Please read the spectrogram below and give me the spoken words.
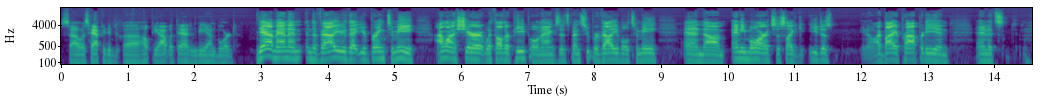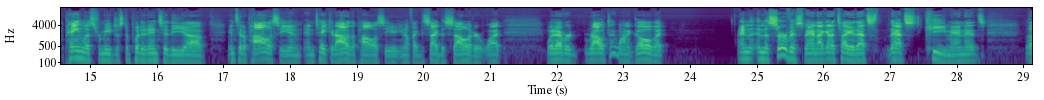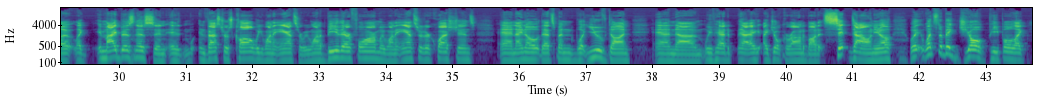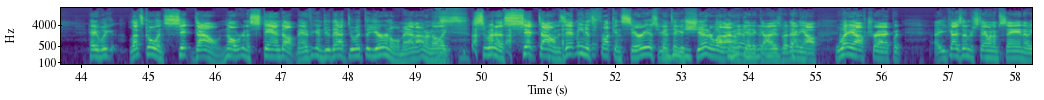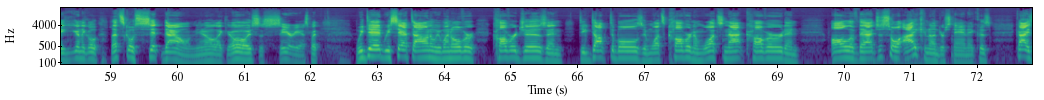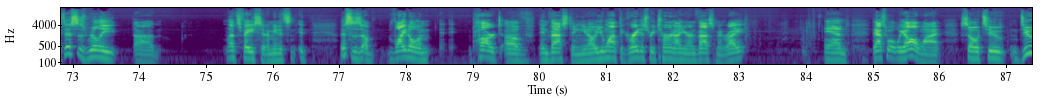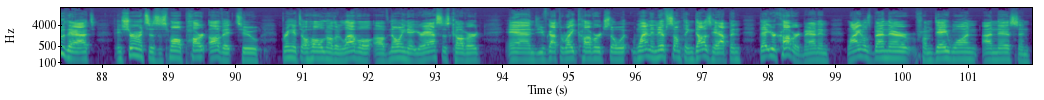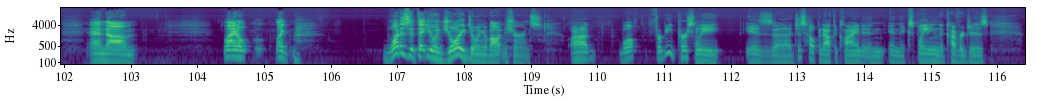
So I was happy to uh, help you out with that and be on board. Yeah, man, and, and the value that you bring to me, I want to share it with other people, man, because it's been super valuable to me. And um, anymore, it's just like you just, you know, I buy a property and and it's painless for me just to put it into the uh, into the policy and, and take it out of the policy. You know, if I decide to sell it or what, whatever route I want to go, but and and the service, man, I got to tell you, that's that's key, man. It's uh, like in my business and, and investors call we want to answer. We want to be there for them we want to answer their questions and i know that's been what you've done and um, we've had I, I joke around about it. Sit down you know? What's the big joke people? Like hey we let's go and sit down. No we're gonna stand up man. If you're gonna do that do it the urinal man. I don't know like so we're gonna sit down. Does that mean it's fucking serious? You're gonna take a shit or what? I don't get it guys but anyhow way off track but you guys understand what I'm saying? I mean, you're gonna go. Let's go sit down. You know, like oh, this is serious. But we did. We sat down and we went over coverages and deductibles and what's covered and what's not covered and all of that, just so I can understand it. Because guys, this is really. Uh, let's face it. I mean, it's it. This is a vital part of investing. You know, you want the greatest return on your investment, right? and that's what we all want. So to do that, insurance is a small part of it to bring it to a whole nother level of knowing that your ass is covered and you've got the right coverage. So when and if something does happen, that you're covered, man. And Lionel's been there from day one on this, and and um, Lionel, like, what is it that you enjoy doing about insurance? Uh, well, for me personally, is uh, just helping out the client and, and explaining the coverages,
